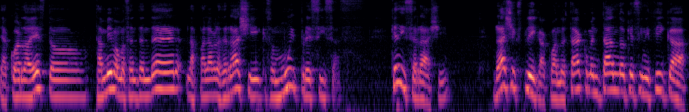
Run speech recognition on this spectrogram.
De acuerdo a esto, también vamos a entender las palabras de Rashi, que son muy precisas. ¿Qué dice Rashi? Rashi explica, cuando está comentando qué significa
